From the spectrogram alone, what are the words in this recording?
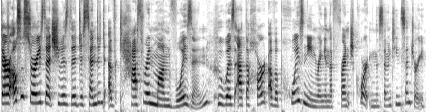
There are also stories that she was the descendant of Catherine Monvoisin, who was at the heart of a poisoning ring in the French court in the 17th century.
